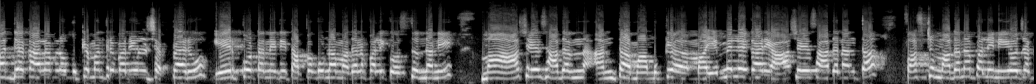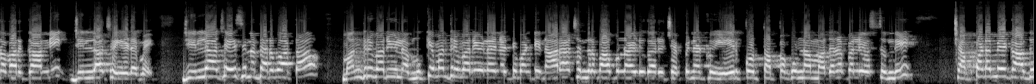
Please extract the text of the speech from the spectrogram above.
మధ్య కాలంలో ముఖ్యమంత్రి వర్యులు చెప్పారు ఎయిర్పోర్ట్ అనేది తప్పకుండా మదనపల్లికి వస్తుందని. మా ఆశయ సాధన అంతా మా ముఖ్య మా ఎమ్మెల్యే గారి ఆశయ సాధన అంతా ఫస్ట్ మదనపల్లి నియోజకవర్గాన్ని జిల్లా చేయడమే. జిల్లా చేసిన తర్వాత మంత్రి వర్యుల ముఖ్యమంత్రి వర్యులైనటువంటి నారా చంద్రబాబు నాయుడు గారు చెప్పినట్లు ఎయిర్పోర్ట్ తప్పకుండా మదనపల్లి వస్తుంది. చెప్పడమే కాదు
